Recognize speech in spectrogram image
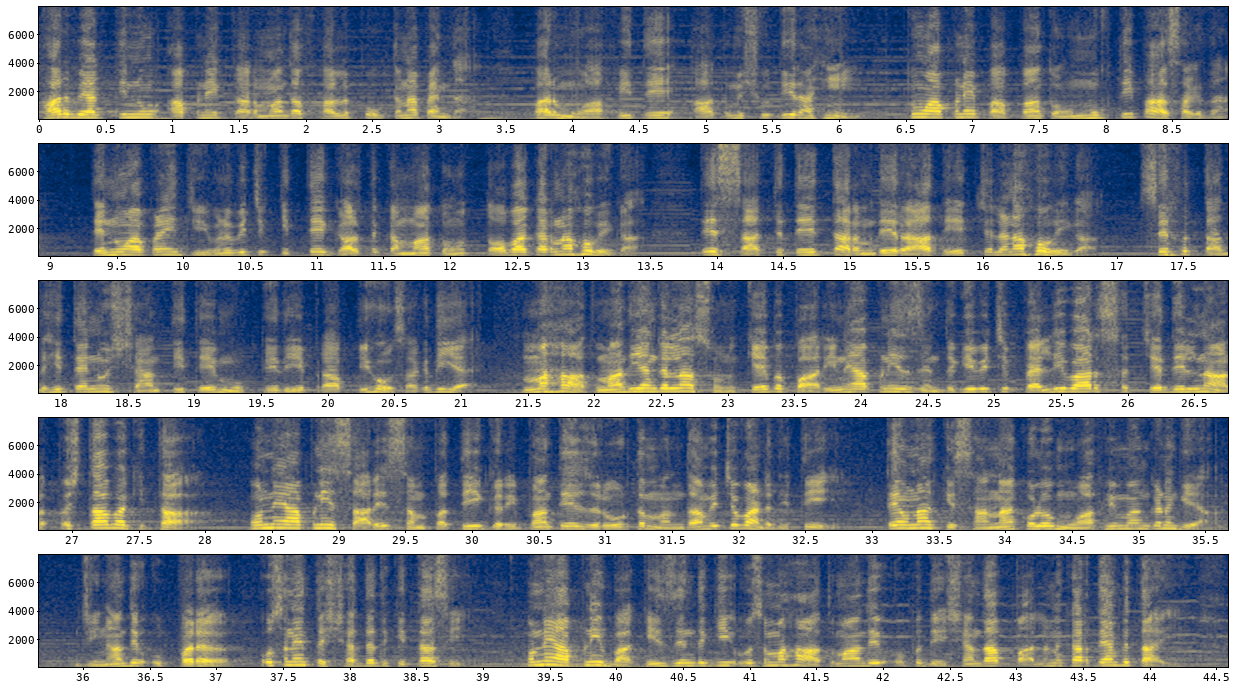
ਹਰ ਵਿਅਕਤੀ ਨੂੰ ਆਪਣੇ ਕਰਮਾਂ ਦਾ ਫਲ ਭੁਗਤਣਾ ਪੈਂਦਾ ਹੈ। ਪਰ ਮੁਆਫੀ ਤੇ ਆਤਮ ਸ਼ੁੱਧੀ ਰਾਹੀਂ ਤੂੰ ਆਪਣੇ ਪਾਪਾਂ ਤੋਂ ਮੁਕਤੀ ਪਾ ਸਕਦਾ। ਤੈਨੂੰ ਆਪਣੇ ਜੀਵਨ ਵਿੱਚ ਕੀਤੇ ਗਲਤ ਕੰਮਾਂ ਤੋਂ ਤੌਬਾ ਕਰਨਾ ਹੋਵੇਗਾ ਤੇ ਸੱਚ ਤੇ ਧਰਮ ਦੇ ਰਾਹ ਤੇ ਚੱਲਣਾ ਹੋਵੇਗਾ। ਸਿਰਫ ਤਦ ਹੀ ਤੈਨੂੰ ਸ਼ਾਂਤੀ ਤੇ ਮੁਕਤੀ ਦੀ ਪ੍ਰਾਪਤੀ ਹੋ ਸਕਦੀ ਹੈ। ਮਹਾਤਮਾ ਦੀਆਂ ਗੱਲਾਂ ਸੁਣ ਕੇ ਵਪਾਰੀ ਨੇ ਆਪਣੀ ਜ਼ਿੰਦਗੀ ਵਿੱਚ ਪਹਿਲੀ ਵਾਰ ਸੱਚੇ ਦਿਲ ਨਾਲ ਪਛਤਾਵਾ ਕੀਤਾ। ਉਹਨੇ ਆਪਣੀ ਸਾਰੀ ਸੰਪਤੀ ਗਰੀਬਾਂ ਤੇ ਜ਼ਰੂਰਤਮੰਦਾਂ ਵਿੱਚ ਵੰਡ ਦਿੱਤੀ। ਤੇ ਉਹਨਾਂ ਕਿਸਾਨਾਂ ਕੋਲੋਂ ਮੁਆਫੀ ਮੰਗਣ ਗਿਆ, ਜਿਨ੍ਹਾਂ ਦੇ ਉੱਪਰ ਉਸਨੇ ਤਸ਼ੱਦਦ ਕੀਤਾ ਸੀ। ਉਹਨੇ ਆਪਣੀ ਬਾਕੀ ਜ਼ਿੰਦਗੀ ਉਸ ਮਹਾਤਮਾ ਦੇ ਉਪਦੇਸ਼ਾਂ ਦਾ ਪਾਲਣ ਕਰਦਿਆਂ ਬਿਤਾਈ।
